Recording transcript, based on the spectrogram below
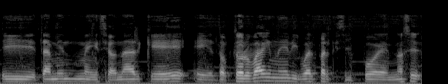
Y también mencionar que eh, Dr. Wagner igual participó en, no sé,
